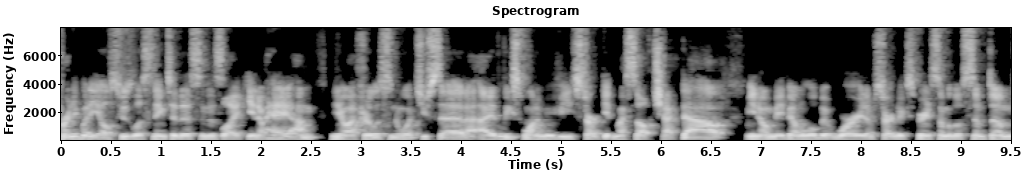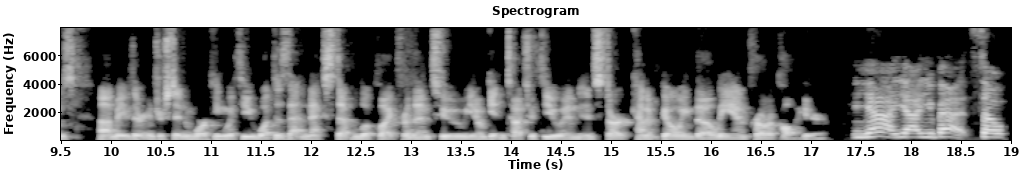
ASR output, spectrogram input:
for anybody else who's listening to this and is like, you know, hey, I'm, you know, after listening to what you said, I, I at least want to maybe start getting myself checked out. You know, maybe I'm a little bit worried. I'm starting to experience some of those symptoms. Uh, maybe they're interested in working with you. What does that next step look like for them to, you know, get in touch with you and, and start kind of going the Leanne protocol here? Yeah, yeah, you bet. So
